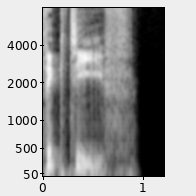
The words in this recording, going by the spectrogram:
fiktiv.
